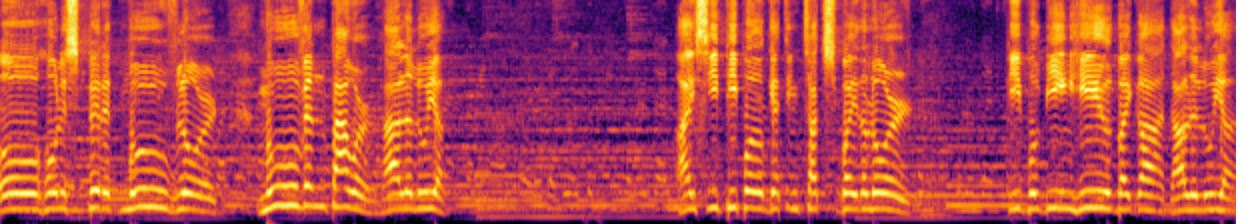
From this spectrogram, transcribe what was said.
Oh, Holy Spirit, move, Lord. Move in power. Hallelujah. I see people getting touched by the Lord. People being healed by God. Hallelujah.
